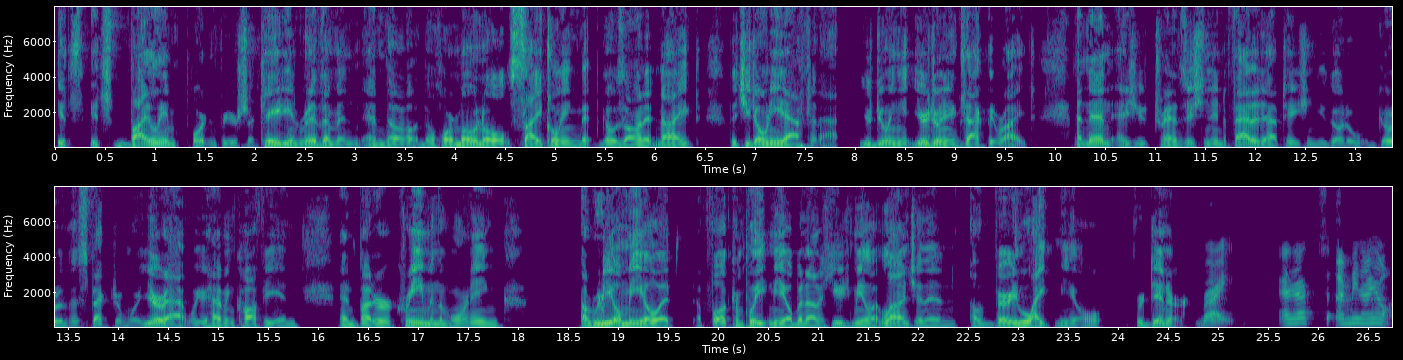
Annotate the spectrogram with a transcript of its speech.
it's, it's vitally important for your circadian rhythm and, and the, the hormonal cycling that goes on at night that you don't eat after that. You're doing it, you're doing it exactly right. And then as you transition into fat adaptation, you go to, go to the spectrum where you're at, where you're having coffee and, and butter or cream in the morning, a real meal at a full, complete meal, but not a huge meal at lunch, and then a very light meal for dinner. Right. And that's, I mean, I don't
